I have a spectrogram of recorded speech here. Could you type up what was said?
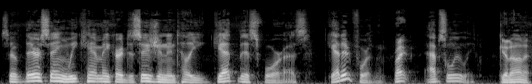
So if they're saying we can't make our decision until you get this for us, get it for them. Right. Absolutely. Get on it.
